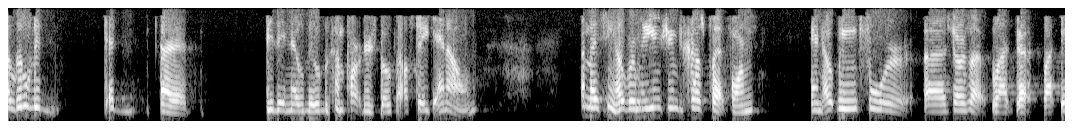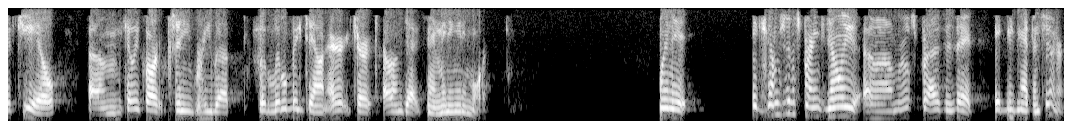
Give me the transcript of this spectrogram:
a little did, uh, did they know they would become partners both off stage and on, amassing over a million streams across platforms and opening for uh, stars like like, uh, like FGL, um, Kelly Clarkson, Reba, for Little Big Town, Eric Church, Alan Jackson, and many, many more. When it it comes to the Springs, the only um, real surprise is that it didn't happen sooner.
